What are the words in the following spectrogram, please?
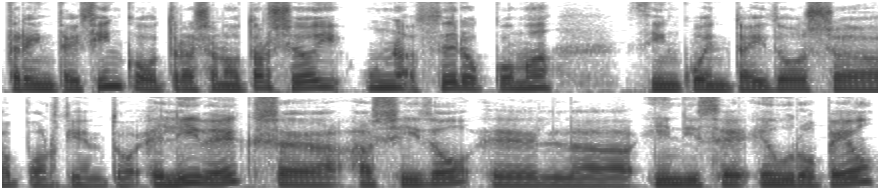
35, tras anotarse hoy un 0,52%. El IBEX eh, ha sido el eh, índice europeo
